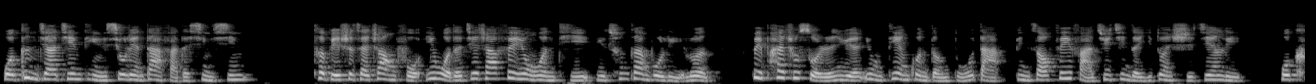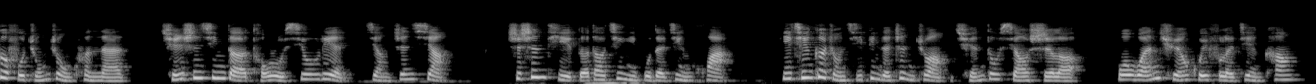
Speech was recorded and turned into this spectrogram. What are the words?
我更加坚定修炼大法的信心，特别是在丈夫因我的接扎费用问题与村干部理论，被派出所人员用电棍等毒打，并遭非法拘禁的一段时间里，我克服种种困难，全身心的投入修炼，讲真相，使身体得到进一步的净化，以前各种疾病的症状全都消失了，我完全恢复了健康。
